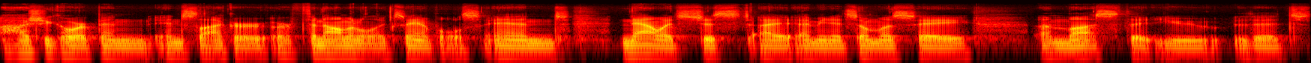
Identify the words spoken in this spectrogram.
HashiCorp and, and Slack are, are, phenomenal examples, and now it's just I, I mean it's almost a a must that you that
